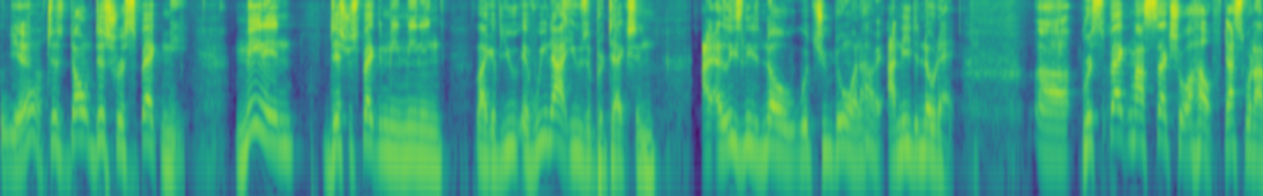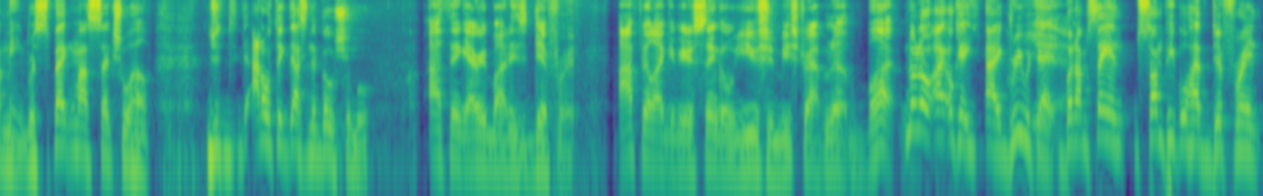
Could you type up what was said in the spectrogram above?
Yeah. Just don't disrespect me. Meaning disrespecting me meaning like if you if we not using protection, I at least need to know what you doing out here. I need to know that. Uh, Respect my sexual health. That's what I mean. Respect my sexual health. I don't think that's negotiable. I think everybody's different. I feel like if you're single, you should be strapping up. But No, no, I, okay, I agree with Yeah. that. But I'm saying some people have different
